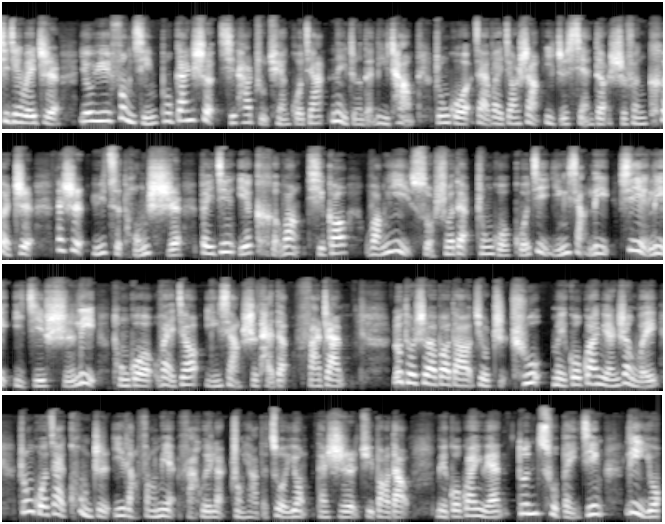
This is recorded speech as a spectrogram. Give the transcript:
迄今为止，由于奉行不干涉其他主权国家内政的立场，中国在外交上一直显得十分克制。但是与此同时，北京也渴望提高王毅所说的中国国际影响力、吸引力以及实力，通过外交影响事态的发展。路透社报道就指出，美国官员认为中国在控制伊朗方面发挥了重要的作用，但是据报道，美国官员敦促北京。利用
